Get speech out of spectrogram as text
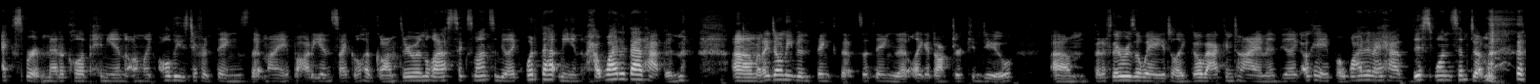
expert medical opinion on like all these different things that my body and cycle have gone through in the last six months and be like what did that mean? How, why did that happen? Um and i don't even think that's a thing that like a doctor can do. Um but if there was a way to like go back in time and be like okay but why did i have this one symptom?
